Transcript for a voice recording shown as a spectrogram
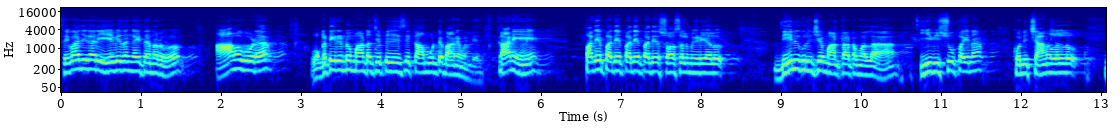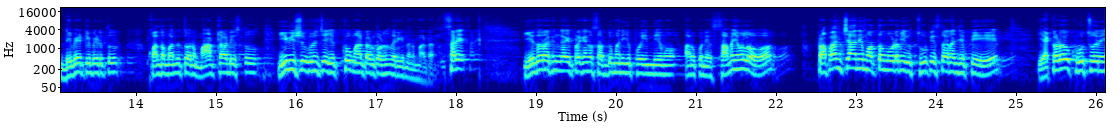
శివాజీ గారు ఏ విధంగా అయితే అన్నారో ఆమె కూడా ఒకటి రెండు మాటలు చెప్పేసి కాముంటే బాగానే ఉండేది. కానీ పదే పదే పదే పదే సోషల్ మీడియాలో దీని గురించే మాట్లాడటం వల్ల ఈ విషయం పైన కొన్ని ఛానళ్ళల్లో డిబేట్లు పెడుతూ కొంతమందితో మాట్లాడిస్తూ ఈ విషయం గురించి ఎక్కువ మాట్లాడుకోవడం జరిగిందనమాట సరే ఏదో రకంగా ఇప్పటికైనా సర్దు మణిగిపోయిందేమో అనుకునే సమయంలో ప్రపంచాన్ని మొత్తం కూడా మీకు చూపిస్తానని చెప్పి ఎక్కడో కూర్చొని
